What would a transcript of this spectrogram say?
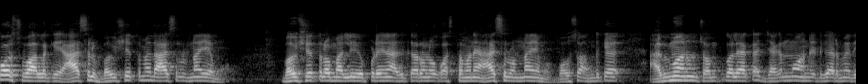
కోర్స్ వాళ్ళకి ఆశలు భవిష్యత్తు మీద ఆశలు ఉన్నాయేమో. భవిష్యత్తులో మళ్ళీ ఎప్పుడైనా అధికారంలోకి వస్తామనే ఆశలు ఉన్నాయేమో. బహుశా అందుకే అభిమానం చంపుకోలేక జగన్మోహన్ రెడ్డి గారి మీద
